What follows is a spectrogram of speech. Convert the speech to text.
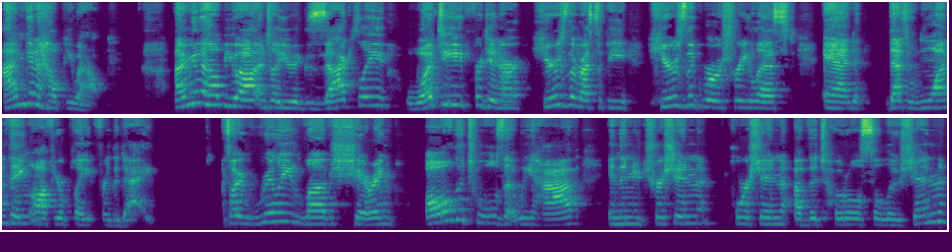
I'm going to help you out. I'm going to help you out and tell you exactly what to eat for dinner. Here's the recipe. Here's the grocery list. And that's one thing off your plate for the day. So I really love sharing all the tools that we have in the nutrition portion of the total solution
